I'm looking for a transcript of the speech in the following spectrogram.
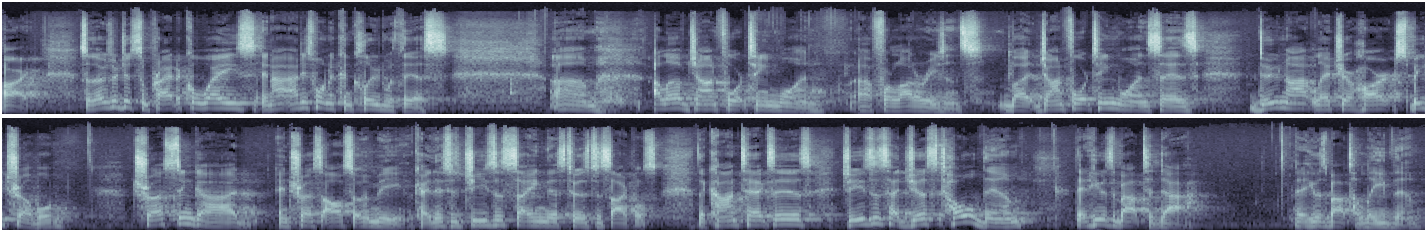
All right, so those are just some practical ways, and I, I just want to conclude with this. Um, I love John 14, 1 uh, for a lot of reasons. But John 14, 1 says, Do not let your hearts be troubled. Trust in God and trust also in me. Okay, this is Jesus saying this to his disciples. The context is Jesus had just told them that he was about to die, that he was about to leave them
